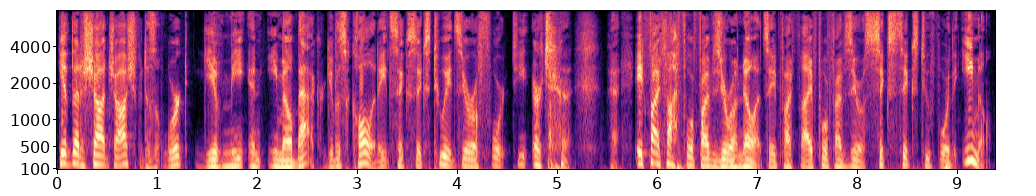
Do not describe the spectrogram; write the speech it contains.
Give that a shot, Josh. If it doesn't work, give me an email back or give us a call at 866-280-14 or 855-450-NOAH. It's 855-450-6624. The email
